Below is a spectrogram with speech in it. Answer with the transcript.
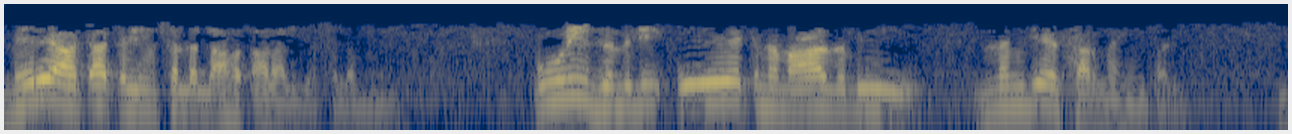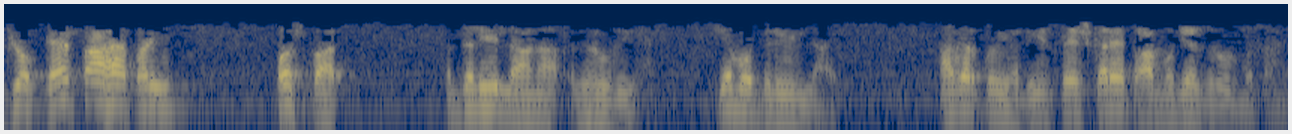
میرے آقا کریم صلی اللہ تعالی علیہ وسلم نے پوری زندگی ایک نماز بھی ننگے سر نہیں پڑی جو کہتا ہے پڑھی، اس پر دلیل لانا ضروری ہے کہ وہ دلیل لائے۔ اگر کوئی حدیث پیش کرے تو آپ مجھے ضرور بتائیں۔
